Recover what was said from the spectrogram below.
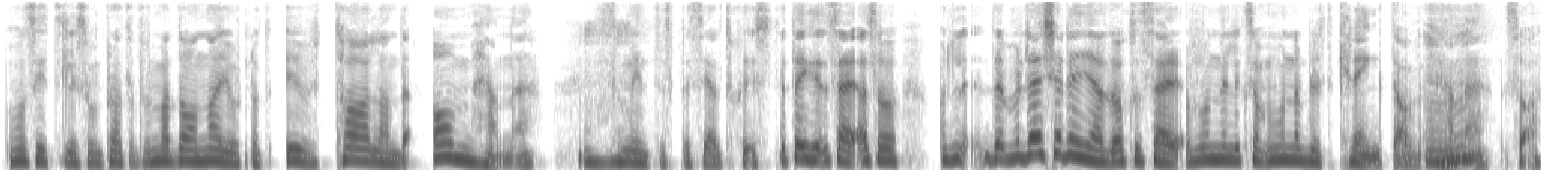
Hon sitter liksom och pratar, för Madonna har gjort något uttalande om henne Mhm. som inte är speciellt schysst. Jag tänker så här, alltså, det, där känner jag igen också, så här, hon, är liksom, hon har blivit kränkt av Mm. henne. Så. Men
